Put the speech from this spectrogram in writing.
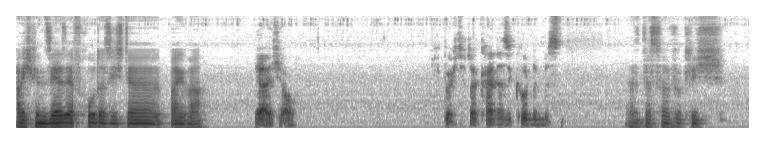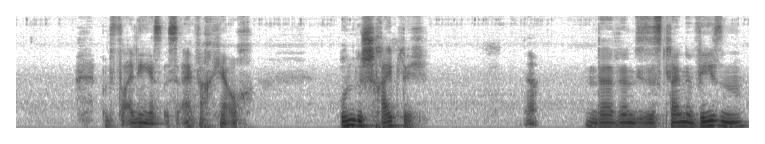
Aber ich bin sehr, sehr froh, dass ich dabei war. Ja, ich auch. Ich möchte da keine Sekunde missen. Also das war wirklich und vor allen Dingen, es ist einfach ja auch unbeschreiblich. Ja. Wenn du dann dieses kleine Wesen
